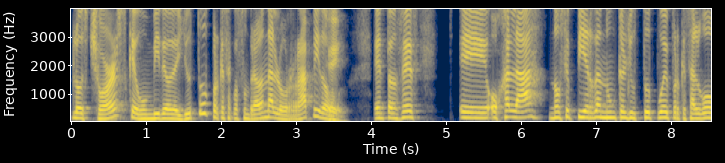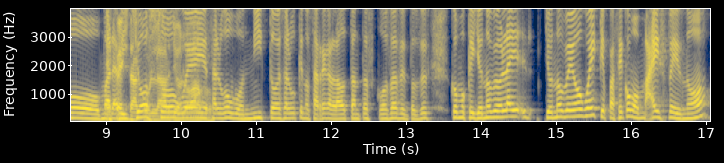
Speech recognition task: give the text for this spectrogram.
los shorts que un video de YouTube porque se acostumbraron a lo rápido. Sí. Entonces, eh, ojalá no se pierda nunca el YouTube, güey, porque es algo maravilloso, güey, es algo bonito, es algo que nos ha regalado tantas cosas. Entonces, como que yo no veo la, yo no veo, güey, que pase como MySpace, ¿no?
